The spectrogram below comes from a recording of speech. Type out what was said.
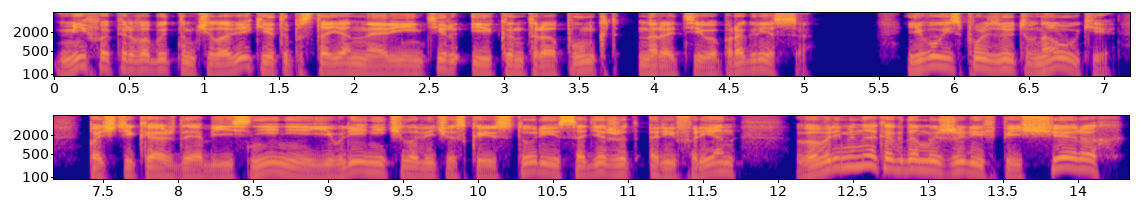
Миф о первобытном человеке — это постоянный ориентир и контрапункт нарратива прогресса. Его используют в науке. Почти каждое объяснение явлений человеческой истории содержит рефрен «Во времена, когда мы жили в пещерах»,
